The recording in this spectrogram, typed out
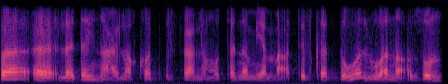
فلدينا علاقات بالفعل متنامية مع تلك الدول وأنا أظن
